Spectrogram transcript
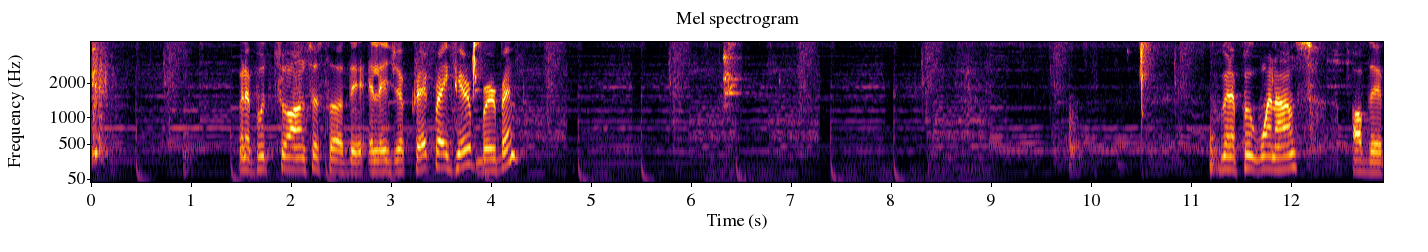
I'm gonna put two ounces of the Elijah Craig right here, bourbon. We're gonna put one ounce of the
